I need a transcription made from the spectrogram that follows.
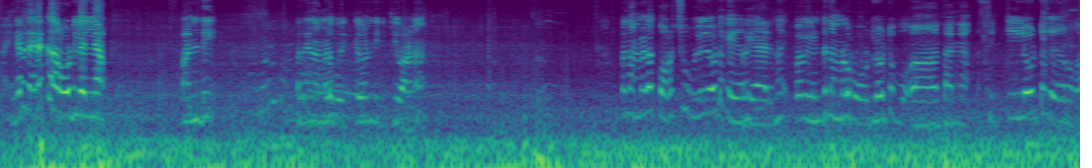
ഭയങ്കര തിരക്കാ റോഡിലെല്ലാം. വണ്ടി അപ്പൊ നമ്മൾ പോയിക്കൊണ്ടിരിക്കുവാണ്. അപ്പൊ നമ്മൾ കുറച്ച് ഉള്ളിലോട്ട് കയറിയായിരുന്നു ഇപ്പൊ വീണ്ടും നമ്മൾ റോഡിലോട്ട് തന്നെ സിറ്റിയിലോട്ട് കയറുക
